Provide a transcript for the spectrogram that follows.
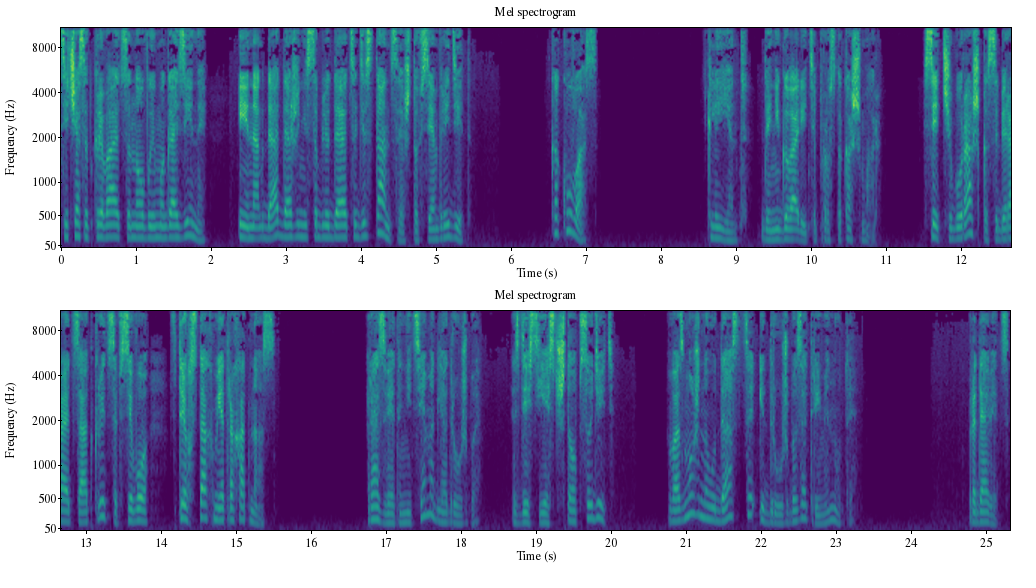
Сейчас открываются новые магазины, и иногда даже не соблюдается дистанция, что всем вредит. Как у вас? Клиент. Да не говорите, просто кошмар. Сеть «Чебурашка» собирается открыться всего в 300 метрах от нас. Разве это не тема для дружбы? Здесь есть что обсудить. Возможно, удастся и дружба за три минуты. Продавец.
